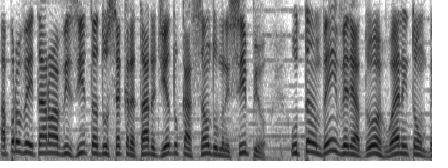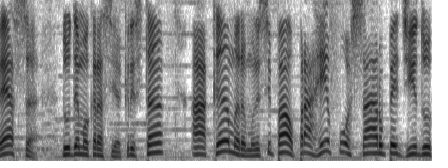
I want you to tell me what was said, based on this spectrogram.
aproveitaram a visita do secretário de Educação do município, o também vereador Wellington Bessa, do Democracia Cristã, à Câmara Municipal para reforçar o pedido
